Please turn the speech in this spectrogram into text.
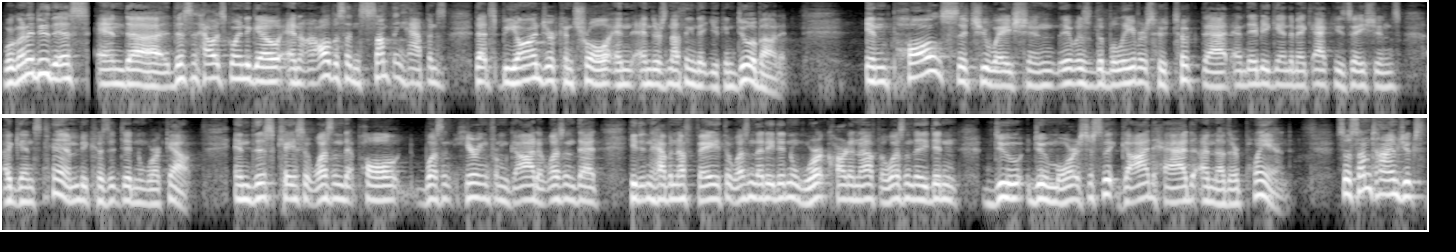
we're going to do this, and uh, this is how it's going to go, and all of a sudden something happens that's beyond your control, and, and there's nothing that you can do about it. In Paul's situation, it was the believers who took that and they began to make accusations against him because it didn't work out. In this case, it wasn't that Paul wasn't hearing from God. It wasn't that he didn't have enough faith. It wasn't that he didn't work hard enough. It wasn't that he didn't do, do more. It's just that God had another plan. So sometimes you, ex-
